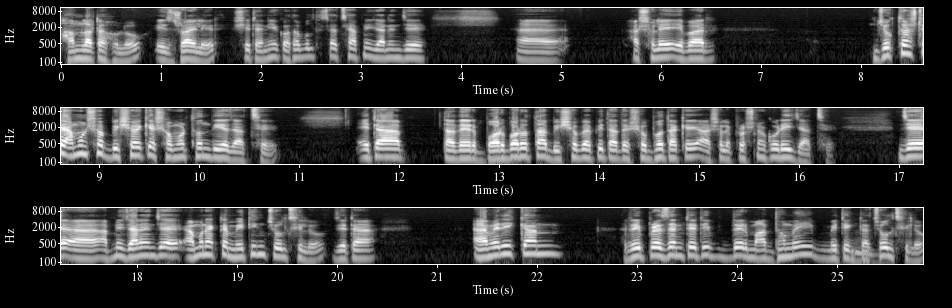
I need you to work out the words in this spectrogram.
হামলাটা হলো ইসরায়েলের সেটা নিয়ে কথা বলতে চাচ্ছি। আপনি জানেন যে আসলে এবার যুক্তরাষ্ট্র এমন সব বিষয়কে সমর্থন দিয়ে যাচ্ছে। এটা তাদের বর্বরতা বিশ্বব্যাপী তাদের সভ্যতাকে আসলে প্রশ্ন করেই যাচ্ছে। যে আপনি জানেন যে এমন একটা মিটিং চলছিল যেটা আমেরিকান রিপ্রেজেন্টেটিভদের মাধ্যমেই মিটিংটা। চলছিল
